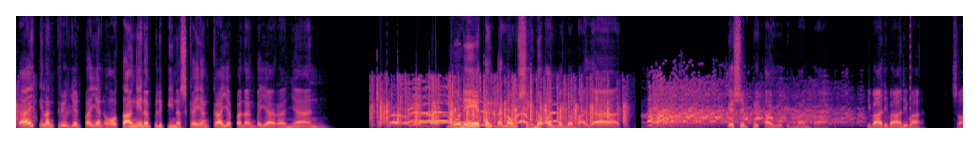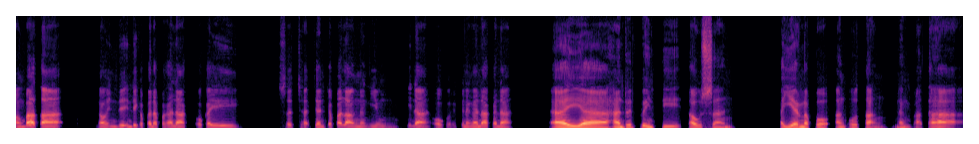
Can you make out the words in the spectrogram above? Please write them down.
Kahit ilang trilyon pa yan o tangin ng Pilipinas, kayang-kaya palang bayaran yan. Ngunit, ang tanong, sino ang magbabayad? Eh, siyempre tayo din man ba? Diba, diba, diba? So, ang bata, no, hindi, hindi ka pa napanganak, o kay sa tiyan ka pa lang ng iyong ina, o kung pinanganak ka na, ay uh, 120,000 a year na po ang utang ng bata.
